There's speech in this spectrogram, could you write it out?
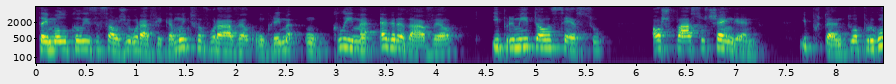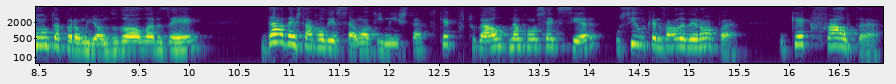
tem uma localização geográfica muito favorável, um clima, um clima agradável e permite o acesso ao espaço Schengen. E, portanto, a pergunta para um milhão de dólares é Dada esta avaliação otimista, por que é que Portugal não consegue ser o Silicon Valley da Europa? O que é que falta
